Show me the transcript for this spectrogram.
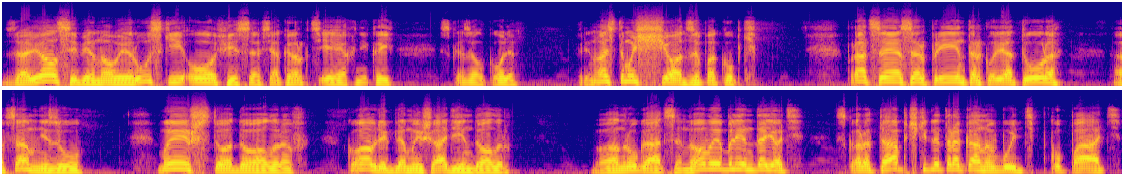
Завел себе новый русский офис со всякой оргтехникой, сказал Коля. Приносит ему счет за покупки. Процессор, принтер, клавиатура, а в самом низу мышь сто долларов, коврик для мыши один доллар. Он ругаться: "Ну вы, блин, даете. Скоро тапочки для тараканов будете покупать".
